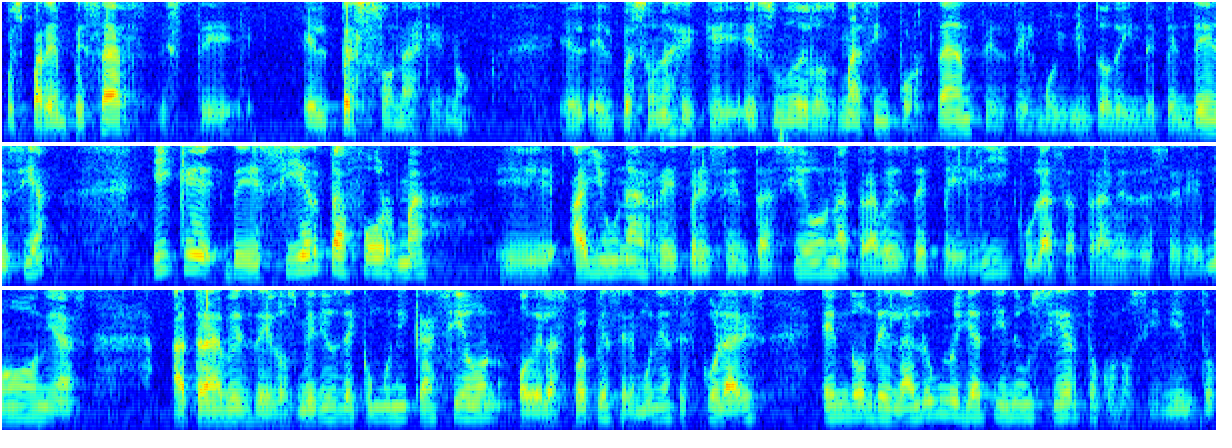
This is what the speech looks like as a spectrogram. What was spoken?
pues para empezar, este, el personaje, ¿no? El, personaje que es uno de los más importantes del movimiento de independencia y que de cierta forma eh, hay una representación a través de películas, a través de ceremonias, a través de los medios de comunicación o de las propias ceremonias escolares, en donde el alumno ya tiene un cierto conocimiento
